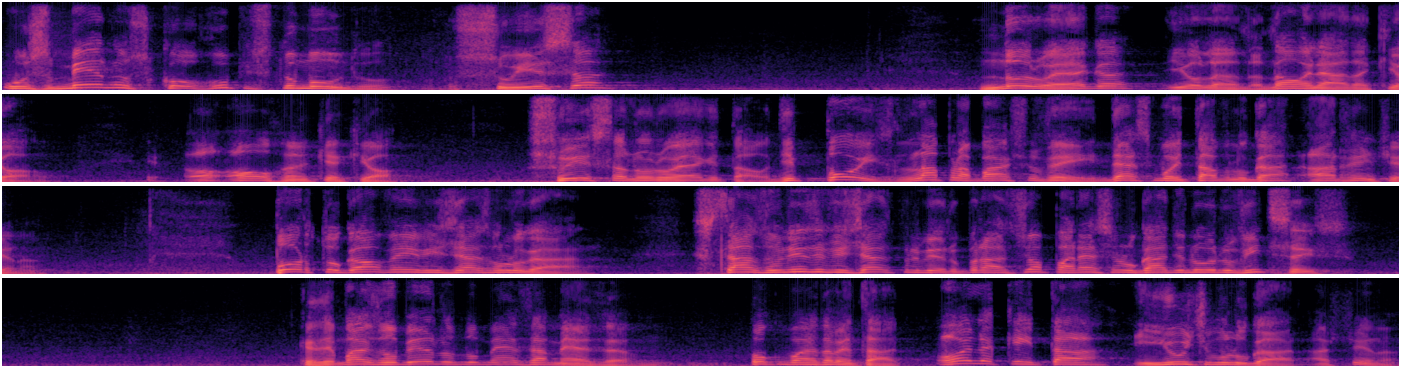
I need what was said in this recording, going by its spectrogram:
Os menos corruptos do mundo: Suíça, Noruega e Holanda. Dá uma olhada aqui, ó. Olha o ranking aqui, ó. Suíça, Noruega e tal. Depois, lá para baixo vem, 18º lugar, a Argentina. Portugal vem em 20 lugar. Estados Unidos em 21º. O Brasil aparece no lugar de número 26. Quer dizer, mais ou menos do mês a mesa. Pouco mais da metade. Olha quem está em último lugar, a China.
